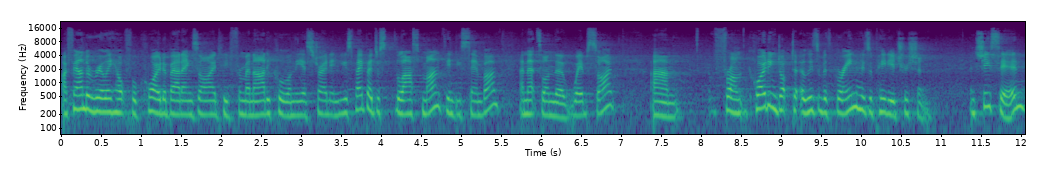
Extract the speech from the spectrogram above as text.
I found a really helpful quote about anxiety from an article in the Australian newspaper just last month in December, and that's on the website, um, from quoting Dr. Elizabeth Green, who's a paediatrician. And she said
